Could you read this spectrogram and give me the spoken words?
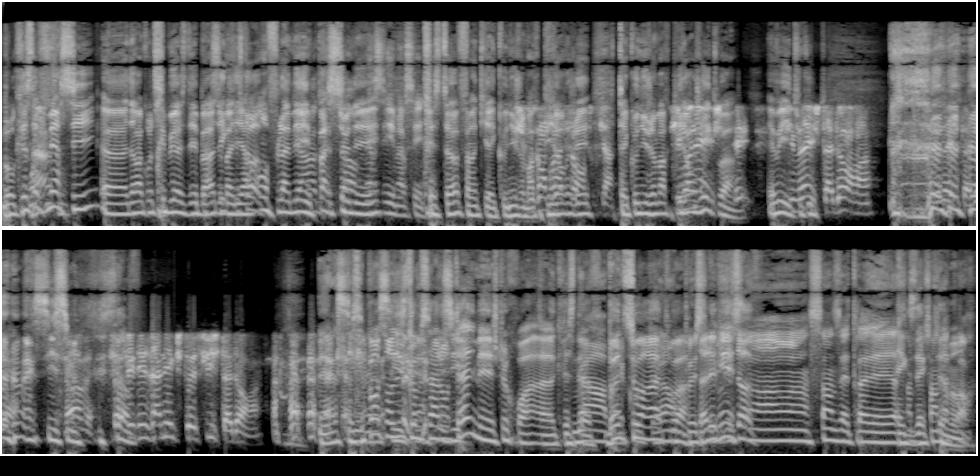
Bon, Christophe, Ouais. merci euh, d'avoir contribué à ce débat Merci, de manière Christophe. enflammée Ah, et passionnée. Merci, merci. Christophe, hein, qui a connu Jean-Marc Pilorget. cas. T'as connu Jean-Marc Pilorget, toi Eh oui, tu je t'adore. Hein. Merci, Non, Sylvain. mais ça fait des années que je te suis, je t'adore. Hein. Merci. Je t'ai pas entendu comme ça à l'antenne, mais je te crois, euh, Christophe. Non, bah, Bonne écoute, soirée à on toi. Salut, Christophe. Sans, sans être euh, 100% Exactement. d'accord.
